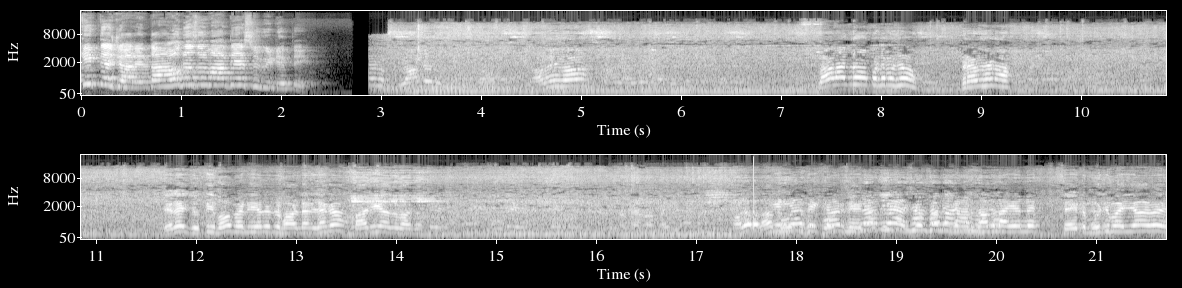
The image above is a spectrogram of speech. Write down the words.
ਕੀਤੇ ਜਾ ਰਹੇ ਤਾਂ ਆਓ ਨਜ਼ਰ ਮਾਰਦੇ ਇਸ ਵੀਡੀਓ ਤੇ। ਲਾਲੇਗਾ ਲਾਲਾ ਕਰੋ ਪਰਲੇ ਪਾਸੋਂ ਡਰਾਈਵਰ ਸਾਡਾ ਤੇਰੇ ਜੁੱਤੀ ਬਹੁਤ ਫੈਲੀ ਹੈ ਤੇ ਫਾੜ ਲੈਂਦੇ ਜਾਂਗਾ। ਬਾਜੀ ਆ ਬਸ। ਬੜਾ ਕਿੰਨੀਆਂ ਫੇਕਾਂ ਸੀਗਾ ਵੀ ਅਸ਼ੋਕ ਨਿਸ਼ਾਨ ਸਾਹਿਬ ਲਾਏ ਉਹਨੇ। ਸੇਟ ਮੂੰਹ ਚ ਪਾਈ ਆ ਓਏ।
